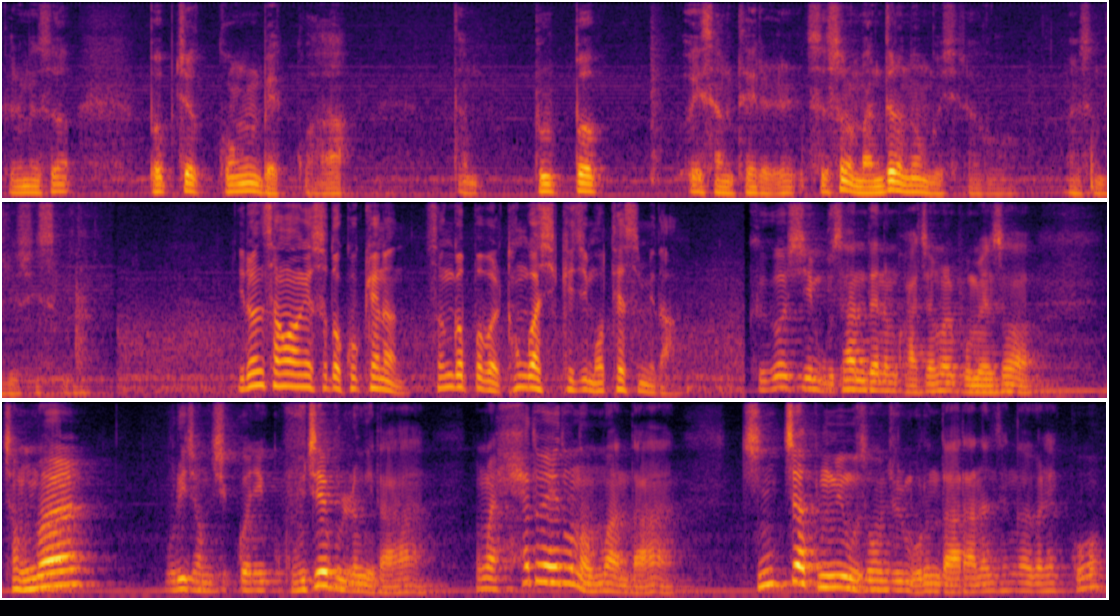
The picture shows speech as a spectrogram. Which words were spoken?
그러면서 법적 공백과 어떤 불법의 상태를 스스로 만들어 놓은 것이라고 말씀드릴 수 있습니다. 이런 상황에서도 국회는 선거법을 통과시키지 못했습니다. 그것이 무산되는 과정을 보면서 정말 우리 정치권이 구제불능이다. 정말 해도 해도 너무한다. 진짜 국민 무서운 줄 모른다라는 생각을 했고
